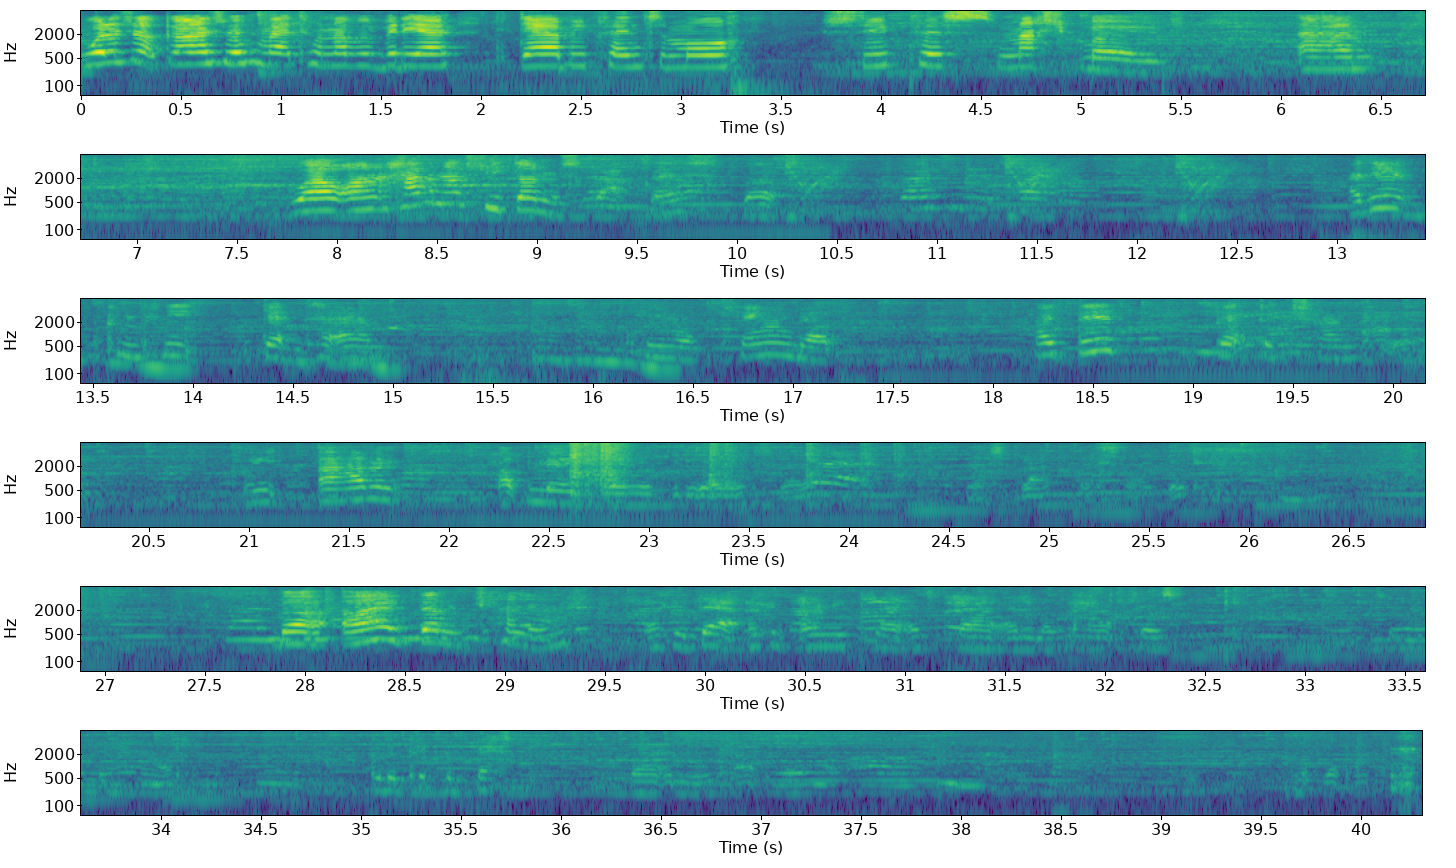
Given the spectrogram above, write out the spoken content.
What is up guys, welcome back to another video. Today I'll be playing some more Super Smash Bros. Um, well, I haven't actually done the Splatfest, but I didn't complete get to um, Queen of King, but I did get to Champion. I haven't uploaded any videos, so that's Splatfest I did. But I've done a challenge. Like a that, I can only play as fire emblem characters. So I have. I'm gonna pick the best fire emblem character. Not that one.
